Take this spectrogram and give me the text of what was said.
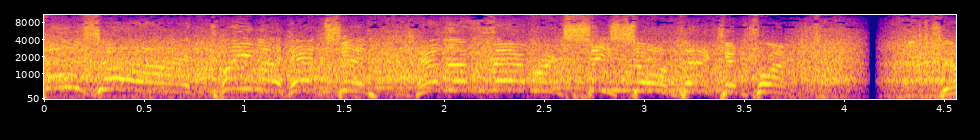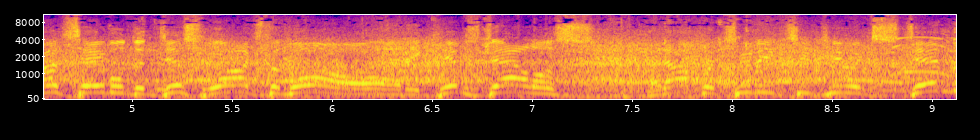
Bullseye! Kleber hits it, and the Mavericks seesaw back in front. Just able to dislodge the ball, and it gives Dallas an opportunity to extend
